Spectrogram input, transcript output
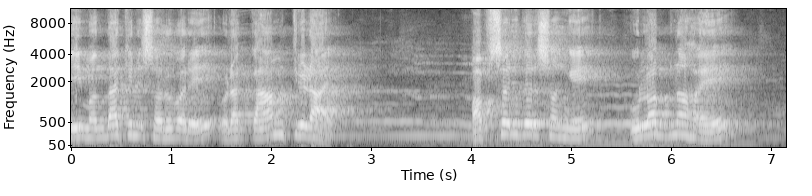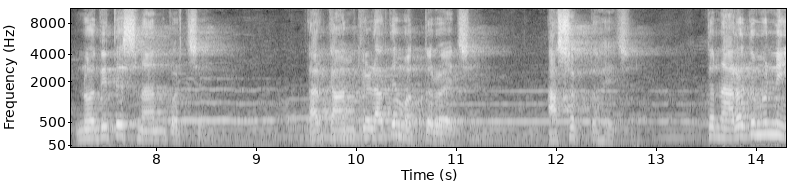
এই মন্দাকিনী সরোবরে ওরা কাম ক্রীড়ায় অপ্সরীদের সঙ্গে উলগ্ন হয়ে নদীতে স্নান করছে আর কাম ক্রীড়াতে মত্ত রয়েছে, আসক্ত হয়েছে। তো নারদমুনি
